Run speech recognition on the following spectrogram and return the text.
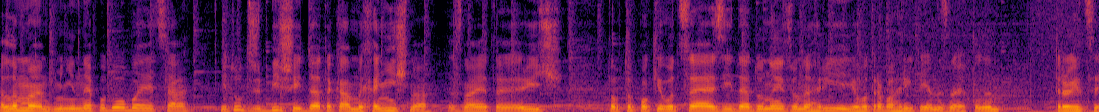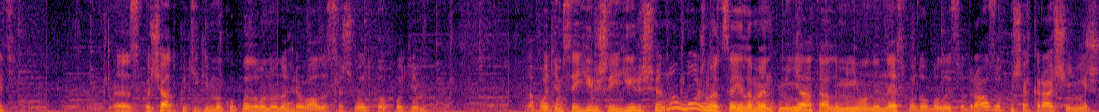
елемент мені не подобається. І тут більше йде така механічна, знаєте, річ. Тобто, поки оце зійде донизу, нагріє, його треба гріти, я не знаю, хвилин 30. Е, Спочатку тільки ми купили, воно нагрівалося швидко, а потім, а потім все гірше і гірше. Ну, можна цей елемент міняти, але мені вони не сподобались одразу, хоча краще, ніж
